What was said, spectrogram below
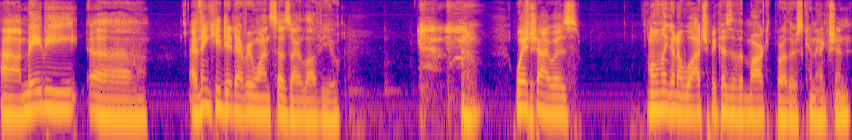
Uh, maybe uh, I think he did. Everyone says I love you, which I was only going to watch because of the Marx Brothers connection.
